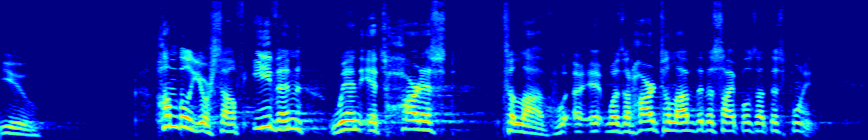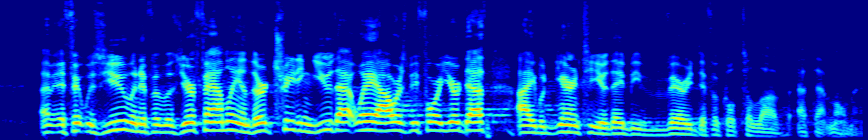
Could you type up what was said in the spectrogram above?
you. Humble yourself even when it's hardest to love. Uh, was it hard to love the disciples at this point? I mean, if it was you and if it was your family and they're treating you that way hours before your death, I would guarantee you they'd be very difficult to love at that moment.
